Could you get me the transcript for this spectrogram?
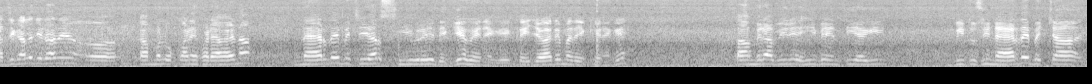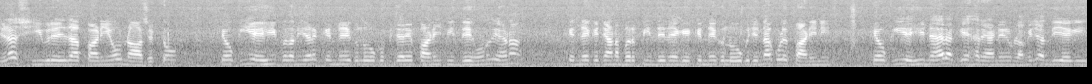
ਅੱਜ ਕੱਲ ਜਿਹੜਾ ਨੇ ਕੰਮ ਲੋਕਾਂ ਨੇ ਫੜਿਆ ਹੋਇਆ ਨਾ, ਨਹਿਰ ਦੇ ਵਿੱਚ ਯਾਰ ਸੀਵਰੇਜ ਡਿੱਗੇ ਹੋਏ ਨੇਗੇ, ਕਈ ਜਗ੍ਹਾ ਤੇ ਮੈਂ ਦੇਖੇ ਨੇਗੇ। ਤਾਂ ਮੇਰਾ ਵੀਰ ਇਹੀ ਬੇਨਤੀ ਹੈਗੀ ਵੀ ਤੁਸੀਂ ਨਹਿਰ ਦੇ ਵਿੱਚ ਆ, ਜਿਹੜਾ ਸੀਵਰੇਜ ਦਾ ਪਾਣੀ ਆ, ਉਹ ਨਾ ਸਿੱਟੋ। ਕਿਉਂਕਿ ਇਹੀ ਪਤਾ ਨਹੀਂ ਯਾਰ ਕਿੰਨੇ ਕੁ ਲੋਕ ਵਿਚਾਰੇ ਪਾਣੀ ਪੀਂਦੇ ਹੋਣਗੇ, ਹਨਾ? ਕਿੰਨੇ ਕੁ ਜਾਨਵਰ ਪੀਂਦੇ ਨੇਗੇ ਕਿੰਨੇ ਕੁ ਲੋਕ ਜਿਨ੍ਹਾਂ ਕੋਲੇ ਪਾਣੀ ਨਹੀਂ। ਕਿਉਂਕਿ ਇਹੀ ਨਹਿਰ ਅੱਗੇ ਹਰਿਆਣੇ ਨੂੰ ਲੰਘ ਜਾਂਦੀ ਹੈਗੀ।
